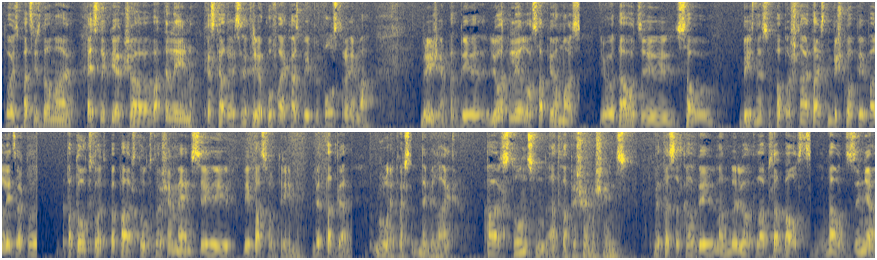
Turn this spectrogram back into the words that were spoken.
To es pats izdomāju. Es liku iekšā vatelīnu, kas kādreiz Krievijas pufaikās bija polstrējumā. Brīžiem pat bija ļoti lielos apjomos, jo daudzi savu biznesu paplašināja taisni biškopībā līdz ar to. Pa tūkstoši, pa pāris tūkstošiem mēnesī bija pasūtījumi, bet tad gan gulēt vairs nebija laika. Pāris stundas un atkal pie šiem mašīnas. Bet tas atkal bija man ļoti labs atbalsts naudas ziņā,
